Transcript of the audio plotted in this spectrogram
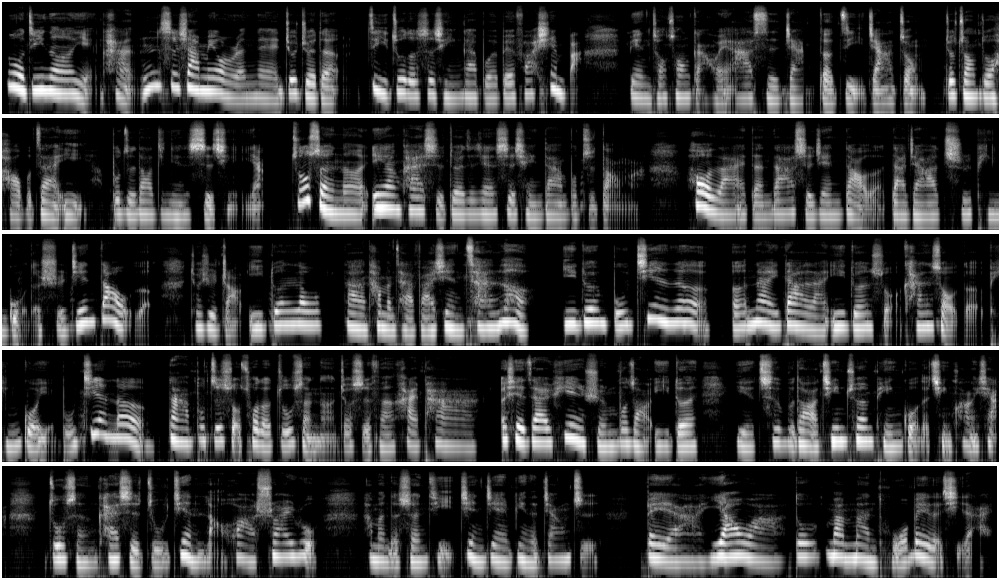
洛基呢，眼看嗯四下没有人呢，就觉得自己做的事情应该不会被发现吧，便匆匆赶回阿斯家的自己家中，就装作毫不在意，不知道这件事情一样。诸神呢，一刚开始对这件事情当然不知道嘛。后来等大家时间到了，大家吃苹果的时间到了，就去找伊敦喽。那他们才发现惨了，伊敦不见了。而那一大篮伊敦所看守的苹果也不见了。那不知所措的诸神呢，就十分害怕。而且在遍寻不着伊敦，也吃不到青春苹果的情况下，诸神开始逐渐老化衰弱，他们的身体渐渐变得僵直，背啊、腰啊都慢慢驼背了起来。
